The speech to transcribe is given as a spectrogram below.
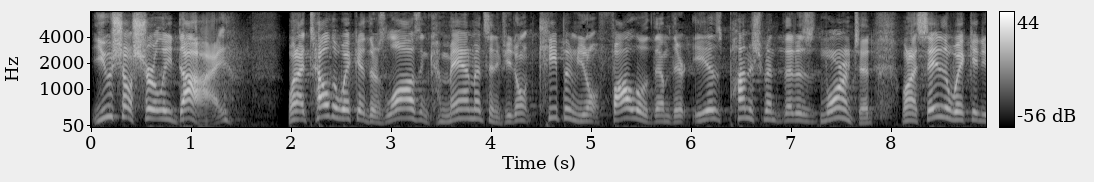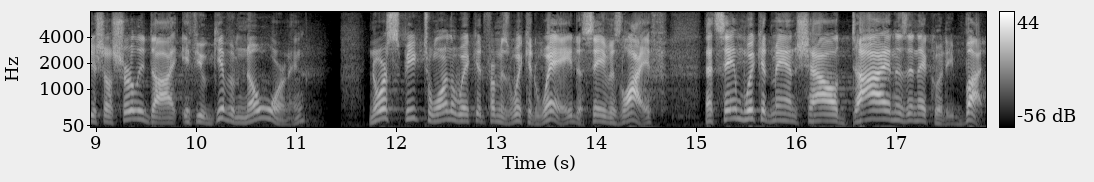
You shall surely die, When I tell the wicked there's laws and commandments, and if you don't keep them, you don't follow them, there is punishment that is warranted. When I say to the wicked, you shall surely die, if you give him no warning, nor speak to warn the wicked from his wicked way to save his life, that same wicked man shall die in his iniquity, but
